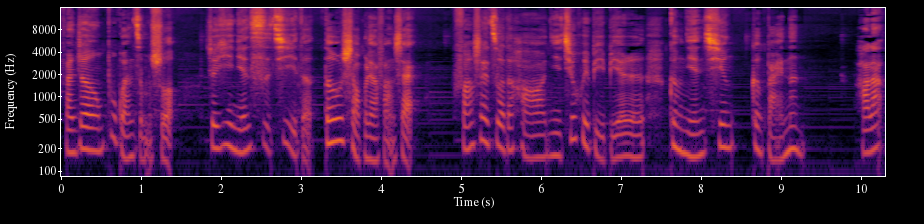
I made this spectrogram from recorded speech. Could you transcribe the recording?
反正不管怎么说，这一年四季的都少不了防晒。防晒做得好，你就会比别人更年轻、更白嫩。好了，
